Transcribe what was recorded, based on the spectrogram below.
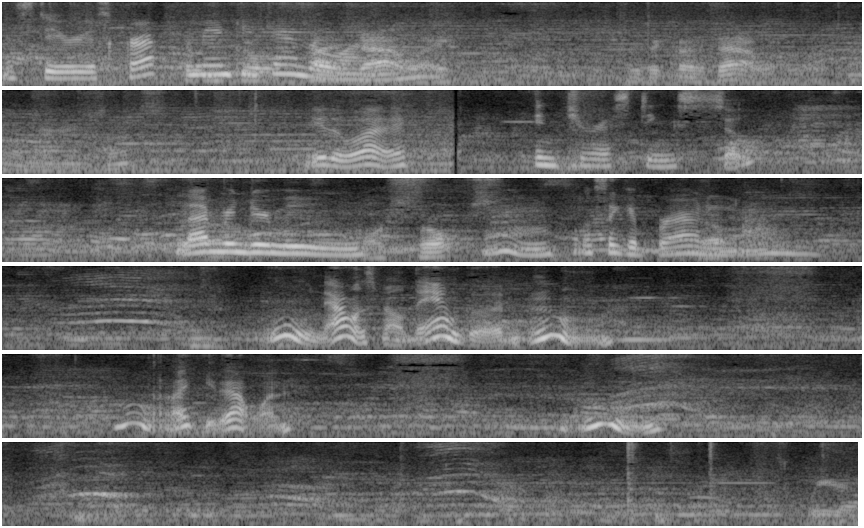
Mysterious craft from Yankee Candle cut it that way. They cut it that way. That don't make any sense. Either way. Interesting soap. Lavender Moon. More soaps. Mm, looks like a brownie. Ooh, that one smelled damn good. Mmm. I like you that one. Mmm. It's weird.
